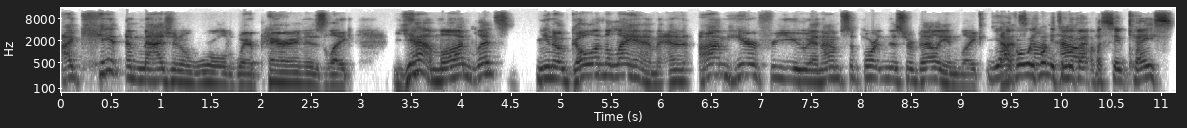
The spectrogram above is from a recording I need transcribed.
I can't imagine a world where Perrin is like yeah, Mon, let's you know go on the lam, and I'm here for you, and I'm supporting this rebellion. Like, Yeah, I've always wanted to live out of a suitcase.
